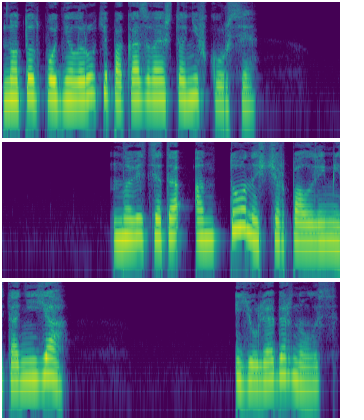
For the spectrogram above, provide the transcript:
но тот поднял руки, показывая, что не в курсе. Но ведь это Антон исчерпал лимит, а не я. Юля обернулась.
